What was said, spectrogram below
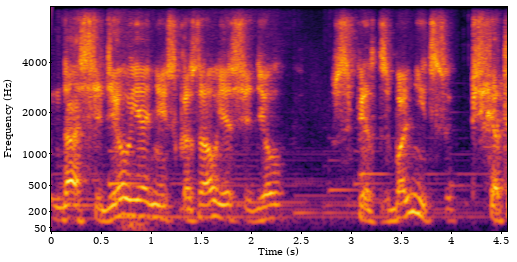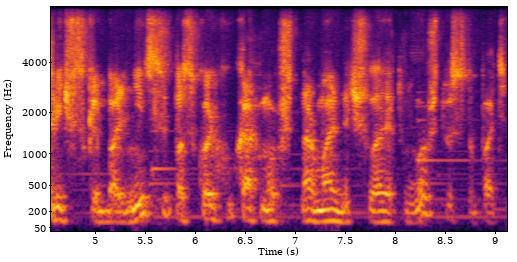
Да, сидел я, не сказал, я сидел в спецбольнице, психиатрической больнице, поскольку как может нормальный человек не может выступать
